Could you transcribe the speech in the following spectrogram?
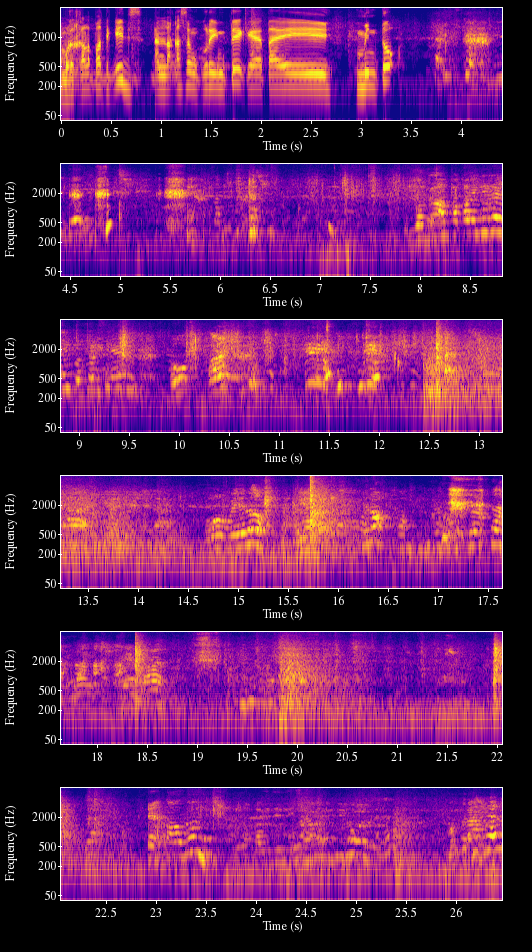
Mga kalapati kids, ang lakas ng kurente kaya tayo huminto. Bagaan pa kami nila, yung pagtarasin na Oo, Oh, may ano? Ano? Tao doon. Magkakal.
